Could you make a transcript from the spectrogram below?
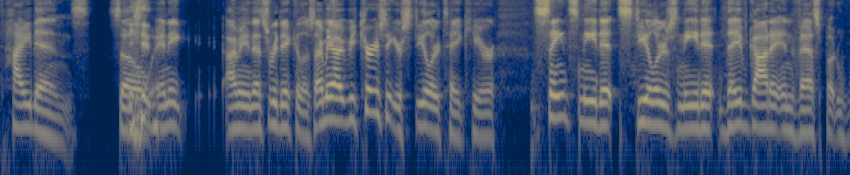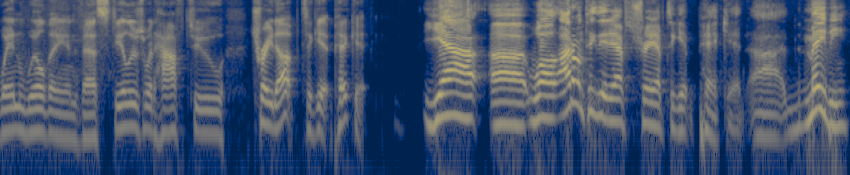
tight ends. So any I mean, that's ridiculous. I mean, I'd be curious at your Steeler take here. Saints need it, Steelers need it. They've got to invest, but when will they invest? Steelers would have to trade up to get Pickett. Yeah, uh, well, I don't think they'd have to trade up to get Pickett. Uh, maybe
